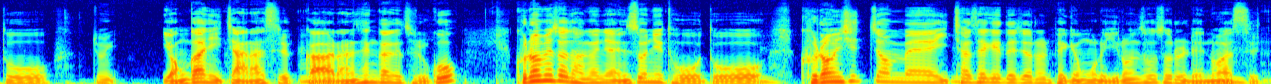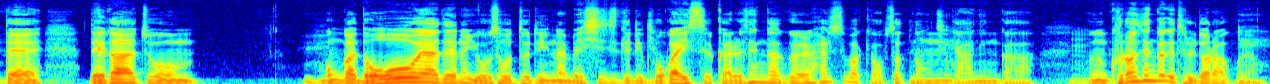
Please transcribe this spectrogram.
또 좀 연관이 있지 않았을까라는 생각이 들고 그러면서 당연히 앤서니 도어도 음. 그런 시점에 2차 세계 대전을 배경으로 이런 소설을 내놓았을 때 내가 좀 음. 뭔가 넣어야 되는 요소들이나 메시지들이 뭐가 있을까를 생각을 할 수밖에 없었던 맞아. 게 아닌가 음. 저는 그런 생각이 들더라고요. 네.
